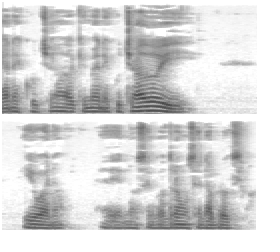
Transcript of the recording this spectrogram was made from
han escuchado, que me han escuchado y, y bueno, eh, nos encontramos en la próxima.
